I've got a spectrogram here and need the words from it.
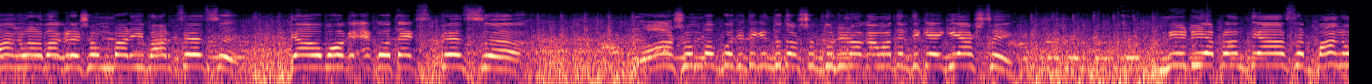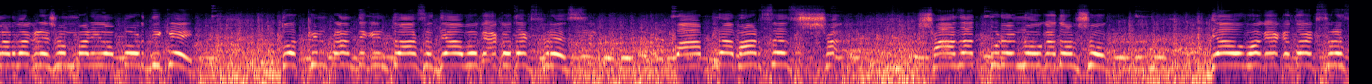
বাংলার বাগড়ে সোমবারই ভার্সেস দেওভগ একতা এক্সপ্রেস। অসম্ভব গতিতে কিন্তু দর্শক দুটি নৌকা আমাদের দিকে এগিয়ে আসছে। মিডিয়া প্রান্তে আছে বাংলার বাগ রেশমবাড়ি অপর দিকে দক্ষিণ প্রান্তে কিন্তু আছে দেওভোগ একতা এক্সপ্রেস। পাবনা ভার্সেস শাহজাদপুরের নৌকা দর্শক দেওভোগ একতা এক্সপ্রেস,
